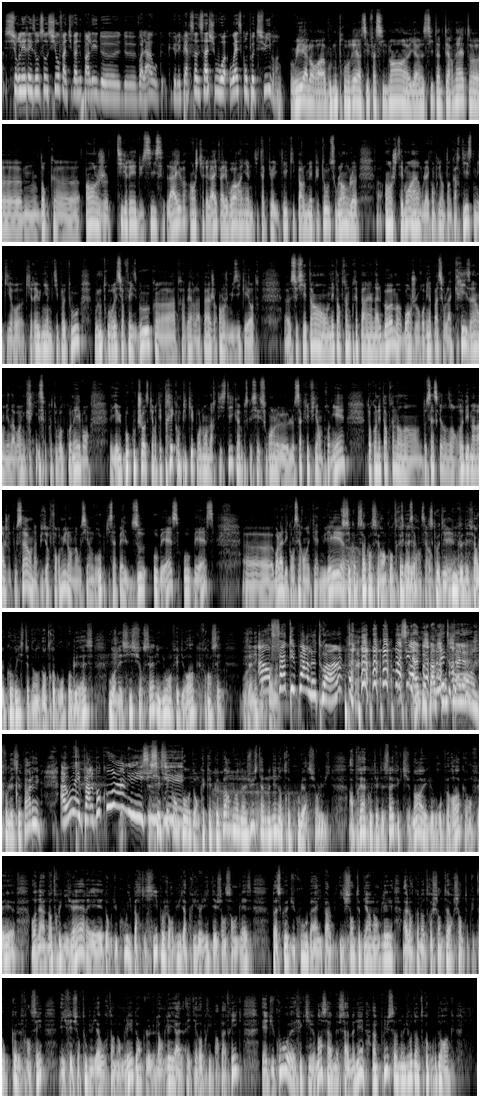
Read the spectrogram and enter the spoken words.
sur les réseaux sociaux. Enfin, tu vas nous parler de, de voilà que, les personnes sachent où, où est-ce qu'on peut te suivre. Oui, alors euh, vous nous trouverez assez facilement. Il y a un site internet donc Ange du 6 live, Ange live. Allez voir, hein, il y a une petite actualité qui parle, mais plutôt sous l'angle Ange, c'est moi, hein, vous l'avez compris en tant qu'artiste, mais qui qui réunit un petit peu tout. Vous nous trouverez sur Facebook à travers la page Ange Musique et autres. Ceci étant, on est en train de préparer un album. Bon, je reviens pas sur la crise. Hein. on vient d'avoir une crise que tout le monde connaît. Bon, il y a eu beaucoup de choses qui ont été très compliquées pour le monde artistique, hein, parce que c'est souvent le, sacrifié en premier. Donc, on est en train de s'inscrire dans un redémarrage de tout ça. On a plusieurs formules. On a aussi un groupe qui s'appelle The OBS. OBS. Euh, voilà, des concerts ont été annulés. C'est comme ça qu'on s'est rencontrés d'ailleurs. Parce qu'au début, il venait faire le choriste dans notre groupe OBS, où on est six sur scène et nous, on fait du rock français. Ah, enfin, tu parles, toi, hein ah, si, il a un peu parlé tout à l'heure. Il faut laisser parler. Ah oui, il parle beaucoup, hein, lui. c'est ses compos, donc quelque part, nous, on a juste amené notre couleur sur lui. Après, à côté de ça, effectivement, avec le groupe rock, on fait, euh, on a un autre univers, et donc du coup, il participe. Aujourd'hui, il a pris le lead des chansons anglaises parce que du coup, ben, il, parle, il chante bien en anglais, alors que notre chanteur chante plutôt que le français, et il fait surtout du yaourt en anglais. Donc l'anglais a été repris par Patrick, et du coup, effectivement, ça, ça a mené un plus au niveau de notre groupe de rock.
